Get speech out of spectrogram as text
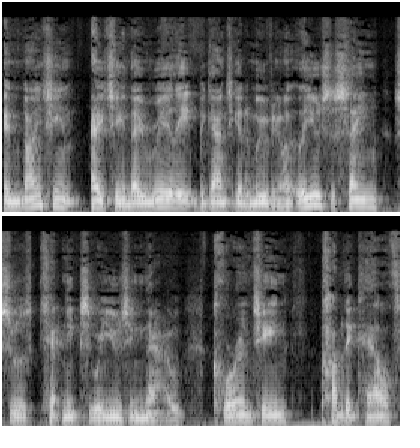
in 1918, they really began to get a moving on. They used the same sort of techniques that we're using now: quarantine, public health,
